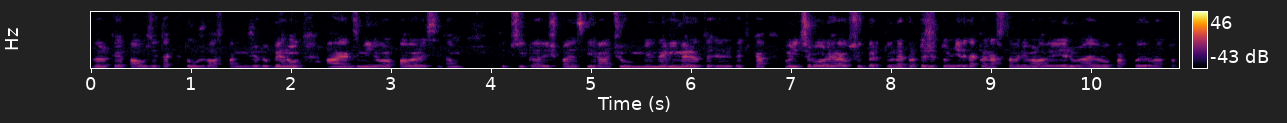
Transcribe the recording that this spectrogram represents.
velké pauzy, tak to už vás pak může doběhnout. A jak zmiňoval Pavel, jestli tam ty příklady španělských hráčů. My nevíme do teďka, oni třeba odehrajou super turné, protože to měli takhle nastavené v hlavě. Jedu na Euro, pak pojedu na to.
